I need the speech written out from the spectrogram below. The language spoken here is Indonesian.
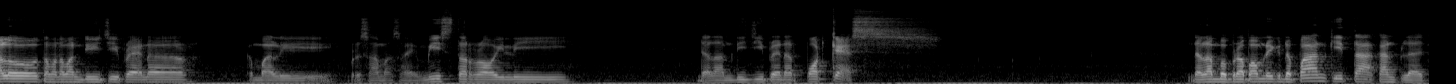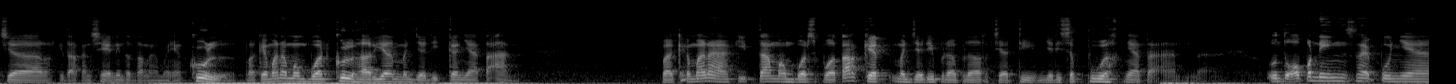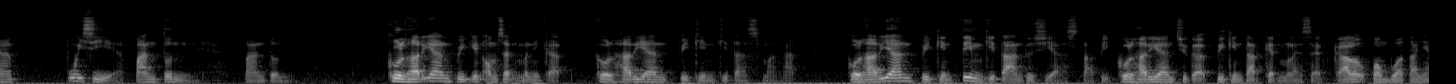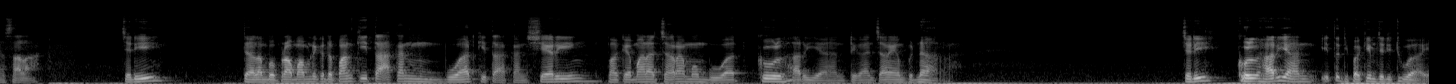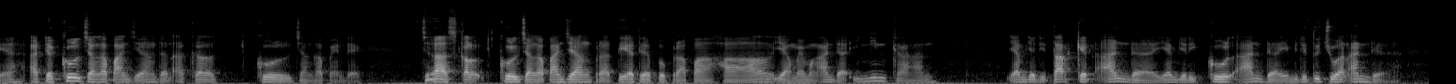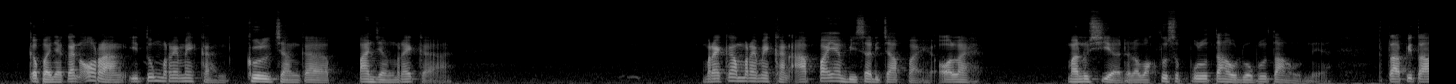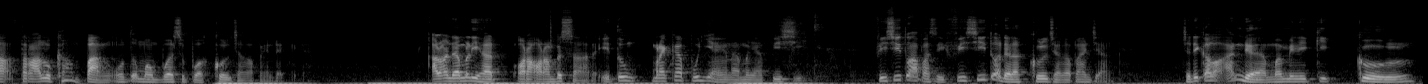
Halo teman-teman Digipreneur Kembali bersama saya Mr. Royli Dalam Digipreneur Podcast. Dalam beberapa menit ke depan kita akan belajar Kita akan sharing tentang namanya goal Bagaimana membuat goal harian menjadi kenyataan. Bagaimana kita membuat sebuah target menjadi benar-benar jadi Menjadi sebuah kenyataan. Nah, Untuk opening saya punya puisi ya, pantun ya, pantun. Goal harian bikin omset meningkat. Goal harian bikin kita semangat. Goal harian bikin tim kita antusias, tapi goal harian juga bikin target meleset kalau pembuatannya salah. Jadi, dalam beberapa menit ke depan kita akan membuat, kita akan sharing bagaimana cara membuat goal harian dengan cara yang benar. Jadi, goal harian itu dibagi menjadi dua ya. Ada goal jangka panjang dan ada goal jangka pendek. Jelas kalau goal jangka panjang berarti ada beberapa hal yang memang Anda inginkan yang menjadi target Anda, yang menjadi goal Anda, yang menjadi tujuan Anda. Kebanyakan orang itu meremehkan goal jangka panjang mereka. Mereka meremehkan apa yang bisa dicapai oleh manusia dalam waktu 10 tahun, 20 tahun ya tetapi terlalu gampang untuk membuat sebuah goal jangka pendek. Ya. Kalau Anda melihat orang-orang besar, itu mereka punya yang namanya visi. Visi itu apa sih? Visi itu adalah goal jangka panjang. Jadi kalau Anda memiliki goal,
